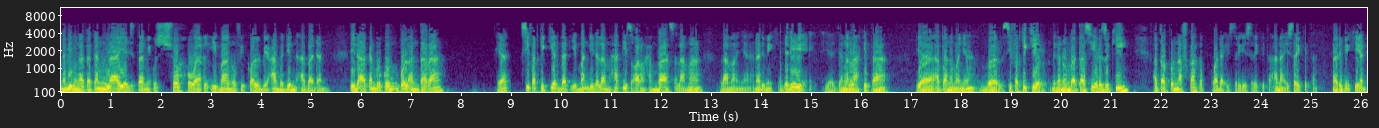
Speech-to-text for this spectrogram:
Nabi mengatakan la yajtami usyuh wal imanu fi qalbi 'abdin. Tidak akan berkumpul antara ya sifat kikir dan iman di dalam hati seorang hamba selama lamanya. Nah demikian. Jadi ya janganlah kita ya apa namanya bersifat kikir dengan membatasi rezeki ataupun nafkah kepada istri-istri kita, anak istri kita. Nah demikian.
